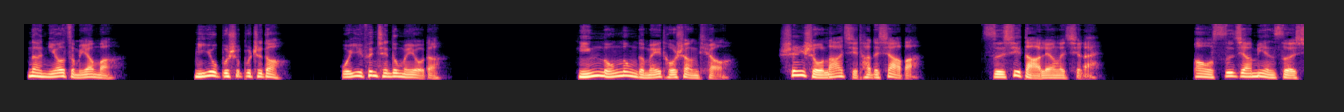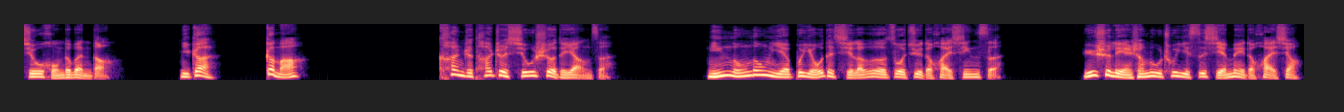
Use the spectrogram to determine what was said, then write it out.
那你要怎么样嘛？你又不是不知道，我一分钱都没有的。宁龙龙的眉头上挑，伸手拉起他的下巴，仔细打量了起来。奥斯加面色羞红的问道：“你干干嘛？”看着他这羞涩的样子，宁龙龙也不由得起了恶作剧的坏心思，于是脸上露出一丝邪魅的坏笑。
